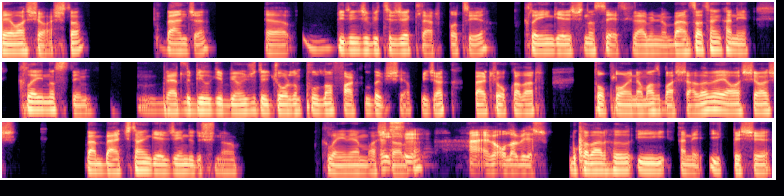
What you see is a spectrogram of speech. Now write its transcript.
ve yavaş yavaş da bence e, birinci bitirecekler Batı'yı. Clay'in gelişi nasıl etkiler bilmiyorum. Ben zaten hani Clay nasıl diyeyim Bradley Beal gibi bir oyuncu değil. Jordan Poole'dan farklı da bir şey yapmayacak. Belki o kadar toplu oynamaz başlarda ve yavaş yavaş ben bench'ten geleceğini de düşünüyorum. Clay'in en başlarda. Ha, evet olabilir. Bu kadar hı, iyi hani ilk beşi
